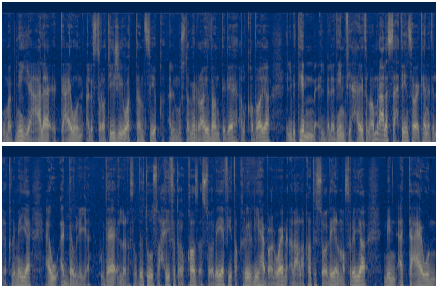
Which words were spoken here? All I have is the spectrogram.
ومبنية على التعاون الاستراتيجي والتنسيق المستمر أيضا تجاه القضايا اللي بتهم البلدين في حياة الأمر على الساحتين سواء كانت الإقليمية أو الدولية. وده اللي رصدته صحيفة عكاظ السعودية في تقرير ليها بعنوان العلاقات السعودية المصرية من التعاون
